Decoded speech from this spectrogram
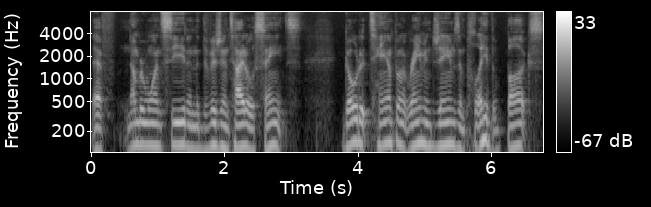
that number one seed in the division title. Saints go to Tampa, Raymond James, and play the Bucs.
